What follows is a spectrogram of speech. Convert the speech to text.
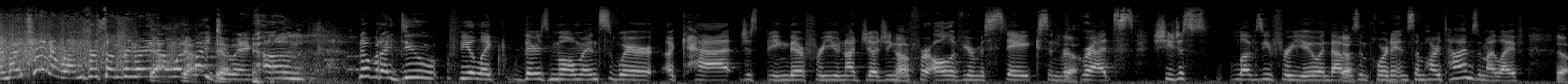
am I trying to run for something right Yeah, now? What am yeah, I yeah. doing? Um, no, but I do feel like there's moments where a cat just being there for you, not judging Yeah. you for all of your mistakes and Yeah. regrets, she just loves you for you, and that Yeah. was important in some hard times in my life. Yeah.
